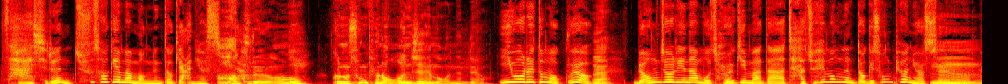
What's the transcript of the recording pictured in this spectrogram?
사실은 추석에만 먹는 떡이 아니었습니다. 아, 그래요? 예. 그럼 송편은 언제 해 먹었는데요? 2월에도 먹고요. 네. 명절이나 뭐 절기마다 자주 해먹는 떡이 송편이었어요. 음.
